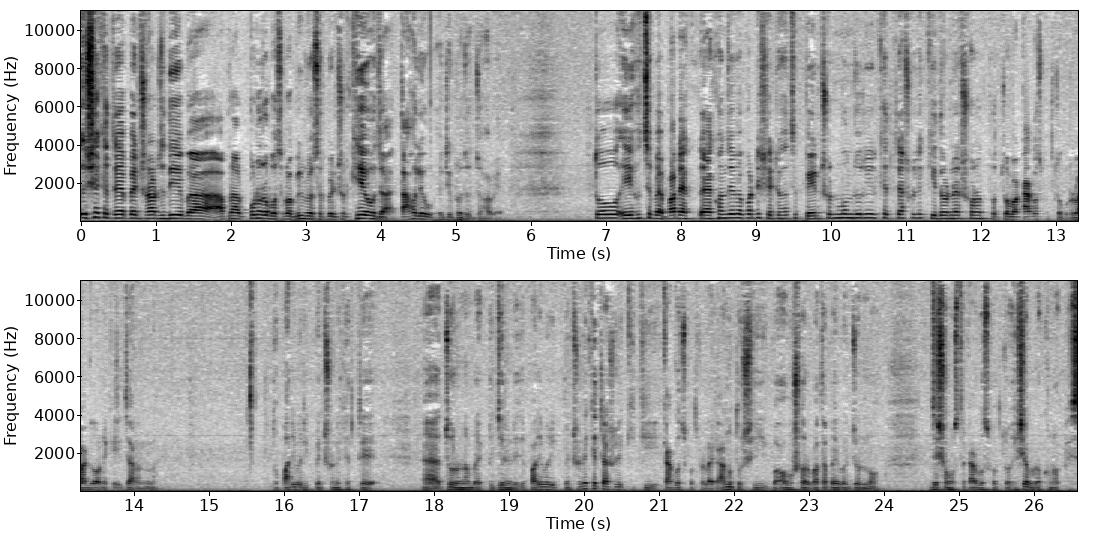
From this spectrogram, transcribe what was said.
সেক্ষেত্রে পেনশনার যদি আপনার পনেরো বছর বা বিশ বছর পেনশন খেয়েও যায়, তাহলেও এটি প্রযোজ্য হবে। তো এই হচ্ছে ব্যাপার। এখ- এখন যে ব্যাপারটি, সেটি হচ্ছে পেনশন মঞ্জুরির ক্ষেত্রে আসলে কী ধরনের সনদপত্র বা কাগজপত্রগুলো লাগে অনেকেই জানেন না। তো পারিবারিক পেনশনের ক্ষেত্রে চলুন আমরা একটু জেনে নিই যে পারিবারিক পেনশনের ক্ষেত্রে আসলে কী কী কাগজপত্র লাগে? আনুতোষিক বা অবসর ভাতা পাইবার জন্য যে সমস্ত কাগজপত্র হিসাব রক্ষণ অফিস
